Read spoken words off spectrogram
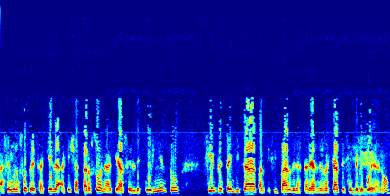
hacemos nosotros es aquella, aquella persona que hace el descubrimiento siempre está invitada a participar de las tareas de rescate siempre que pueda, ¿no?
